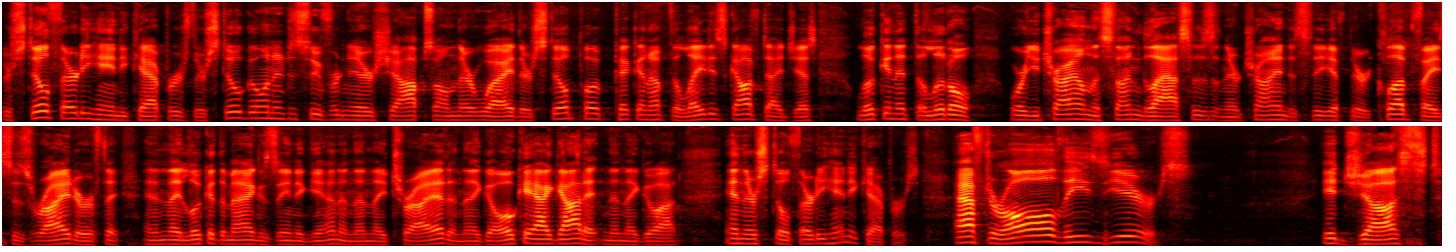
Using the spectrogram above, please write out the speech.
There's still 30 handicappers. They're still going into souvenir shops on their way. They're still picking up the latest Golf Digest, looking at the little where you try on the sunglasses, and they're trying to see if their club face is right, or if they, and then they look at the magazine again, and then they try it, and they go, okay, I got it, and then they go out, and there's still 30 handicappers. After all these years, it just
